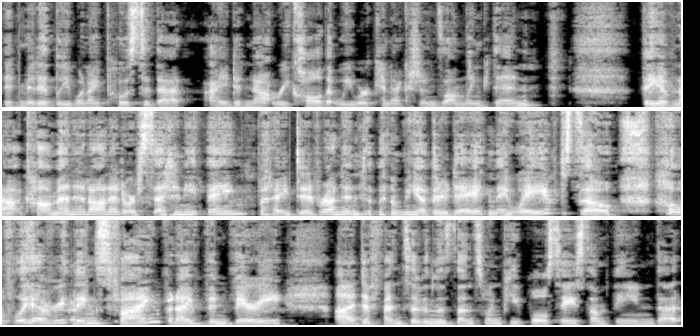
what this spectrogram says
admittedly when I posted that I did not recall that we were connections on LinkedIn. They have not commented on it or said anything, but I did run into them the other day and they waved. So hopefully everything's fine. But I've been very uh, defensive in the sense when people say something that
